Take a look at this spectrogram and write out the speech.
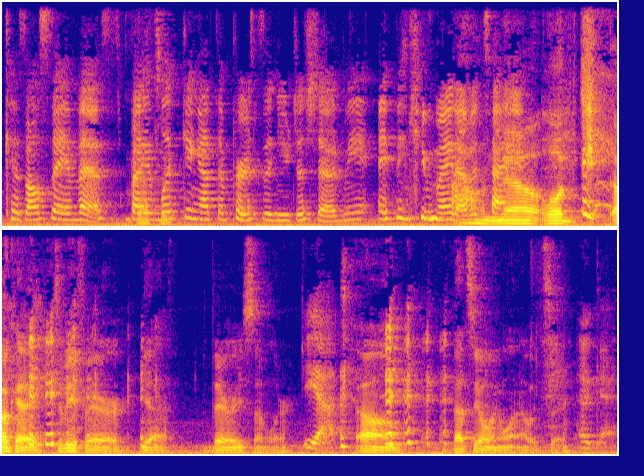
Because I'll say this by That's a- looking at the person you just showed me, I think you might have oh, a type. No, well, okay. To be fair, yeah, very similar. Yeah. Um, that's the only one I would say. okay.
